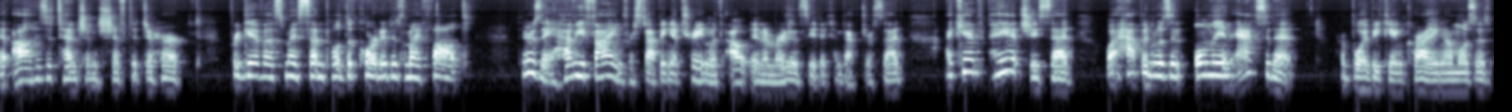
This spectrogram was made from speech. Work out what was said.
that all his attention shifted to her. Forgive us, my son pulled the cord. It is my fault. There is a heavy fine for stopping a train without an emergency, the conductor said. I can't pay it, she said. What happened was an, only an accident. Her boy began crying almost as,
